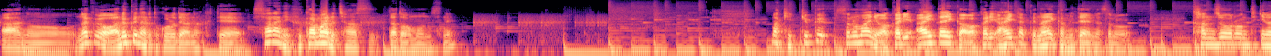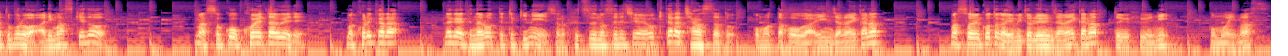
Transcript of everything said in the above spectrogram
あの、仲が悪くなるところではなくて、さらに深まるチャンスだと思うんですね。まあ結局、その前に分かり合いたいか分かり合いたくないかみたいな、その、感情論的なところはありますけど、まあそこを超えた上で、まあこれから仲良くなろうって時に、その普通のすれ違いが起きたらチャンスだと思った方がいいんじゃないかな。まあそういうことが読み取れるんじゃないかなというふうに思います。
